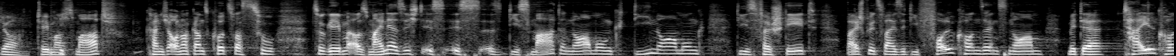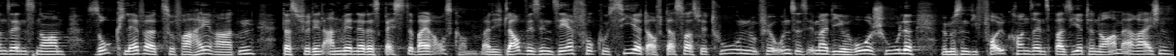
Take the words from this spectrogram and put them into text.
Ja, Thema Smart kann ich auch noch ganz kurz was zu, zu geben. Aus meiner Sicht ist, ist die smarte Normung die Normung, die es versteht, beispielsweise die Vollkonsensnorm mit der Teilkonsensnorm so clever zu verheiraten, dass für den Anwender das Beste bei rauskommt. Weil ich glaube, wir sind sehr fokussiert auf das, was wir tun. Für uns ist immer die hohe Schule, wir müssen die vollkonsensbasierte Norm erreichen.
